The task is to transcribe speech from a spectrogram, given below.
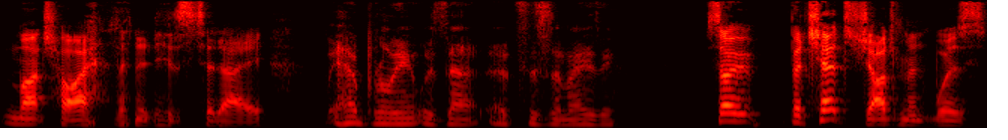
much higher than it is today. How brilliant was that? That's just amazing. So, Burchett's judgment was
